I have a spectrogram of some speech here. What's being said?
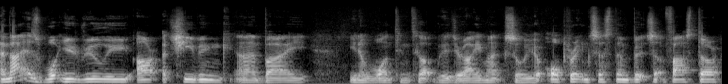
and that is what you really are achieving uh, by you know wanting to upgrade your iMac. So your operating system boots up faster,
